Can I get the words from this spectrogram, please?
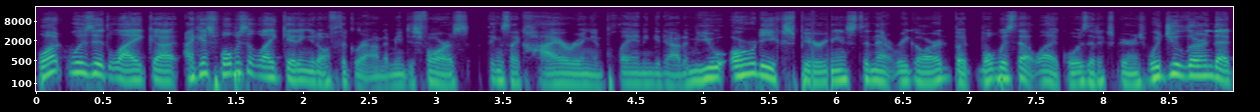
what was it like? Uh, I guess what was it like getting it off the ground? I mean, as far as things like hiring and planning it out. I mean, you already experienced in that regard, but what was that like? What was that experience? Would you learn that?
